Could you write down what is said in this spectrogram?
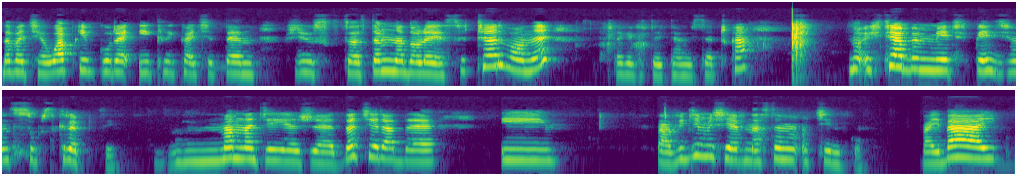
Dawajcie łapki w górę i klikajcie ten przycisk, co jest tam na dole jest czerwony. Tak jak tutaj ta miseczka. No i chciałabym mieć 50 subskrypcji. Mam nadzieję, że dacie radę i pa, widzimy się w następnym odcinku. Bye bye!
